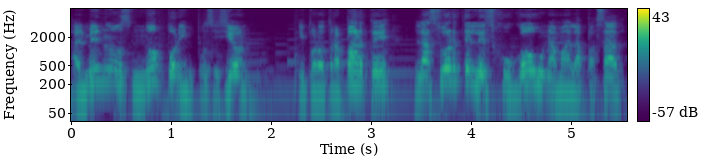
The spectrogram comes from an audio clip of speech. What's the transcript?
al menos no por imposición, y por otra parte, la suerte les jugó una mala pasada.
